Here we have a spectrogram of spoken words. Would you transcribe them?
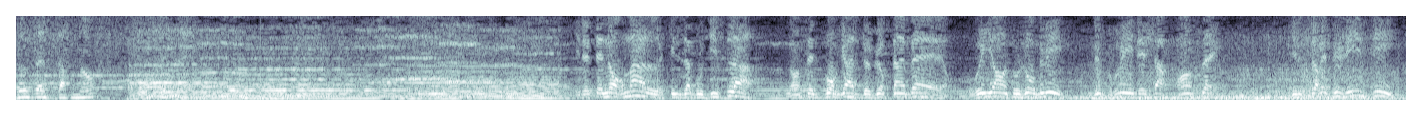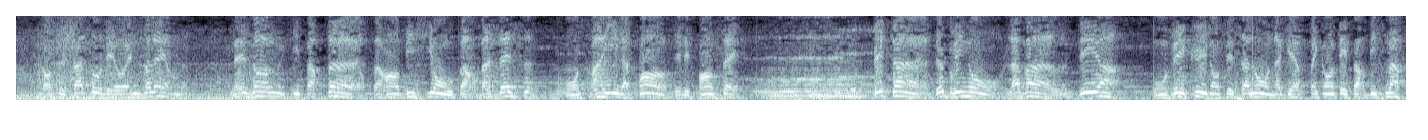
Joseph Darnan, Il était normal qu'ils aboutissent là, dans cette bourgade de Württemberg, bruyante aujourd'hui du bruit des chars français. Qu'ils se réfugient ici, dans ce château des Hohenzollern, les hommes qui, par peur, par ambition ou par bassesse, ont trahi la France et les Français. Pétain, De Brinon, Laval, Déa ont vécu dans ces salons naguère fréquentés par Bismarck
